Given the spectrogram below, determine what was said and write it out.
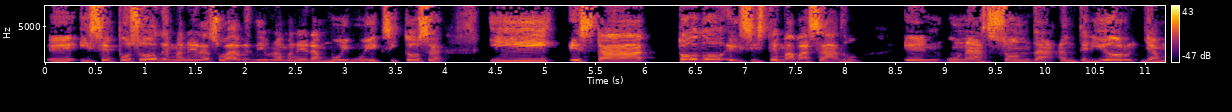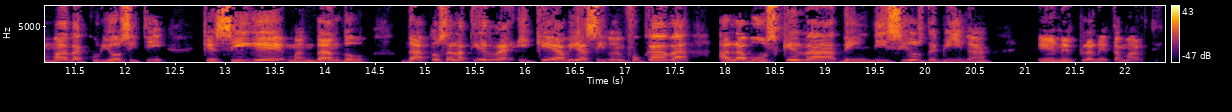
eh, y se posó de manera suave, de una manera muy, muy exitosa y está todo el sistema basado en una sonda anterior llamada Curiosity que sigue mandando datos a la Tierra y que había sido enfocada a la búsqueda de indicios de vida en el planeta Marte.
